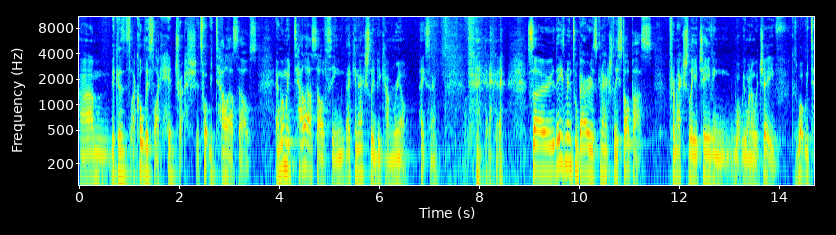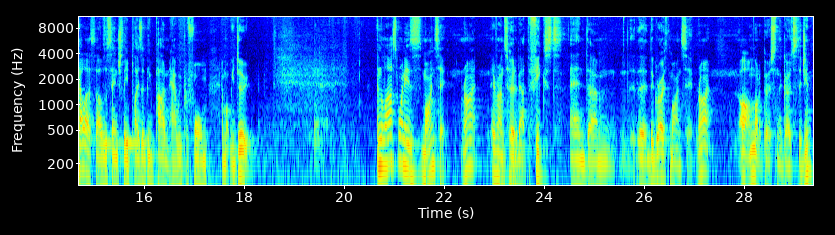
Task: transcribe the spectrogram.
um, because I call this like head trash. It's what we tell ourselves. And when we tell ourselves things, they can actually become real. Hey, Sam. so these mental barriers can actually stop us from actually achieving what we want to achieve. Because what we tell ourselves essentially plays a big part in how we perform and what we do. And the last one is mindset, right? Everyone's heard about the fixed and um, the, the growth mindset, right? Oh, I'm not a person that goes to the gym.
